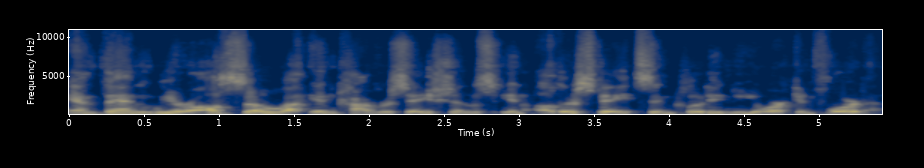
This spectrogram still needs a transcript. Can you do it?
And then we are also uh, in conversations in other states, including New York and Florida.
